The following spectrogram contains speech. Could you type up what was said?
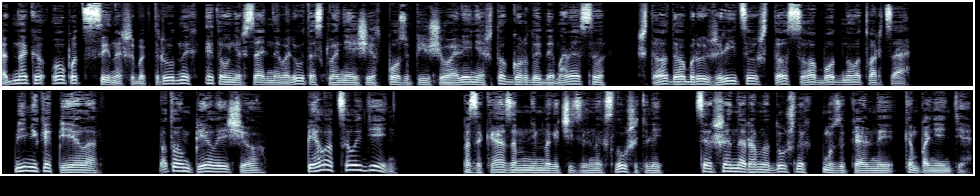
Однако опыт сын ошибок трудных — это универсальная валюта, склоняющая в позу пьющего оленя что гордую демонессу, что добрую жрицу, что свободного творца. Мимика пела, потом пела еще, пела целый день. По заказам немногочисленных слушателей, совершенно равнодушных к музыкальной компоненте.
